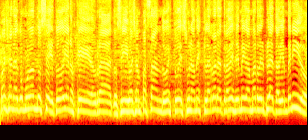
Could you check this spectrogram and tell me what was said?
Vayan acomodándose, todavía nos queda un rato, sí, vayan pasando. Esto es una mezcla rara a través de Mega Mar del Plata. Bienvenidos.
